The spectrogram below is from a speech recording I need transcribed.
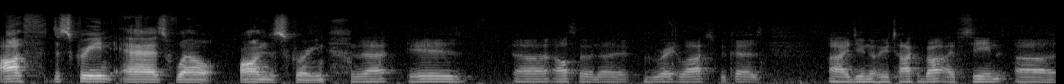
off the screen as well on the screen. That is uh, also another great loss because I do know who you talk about. I've seen uh,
